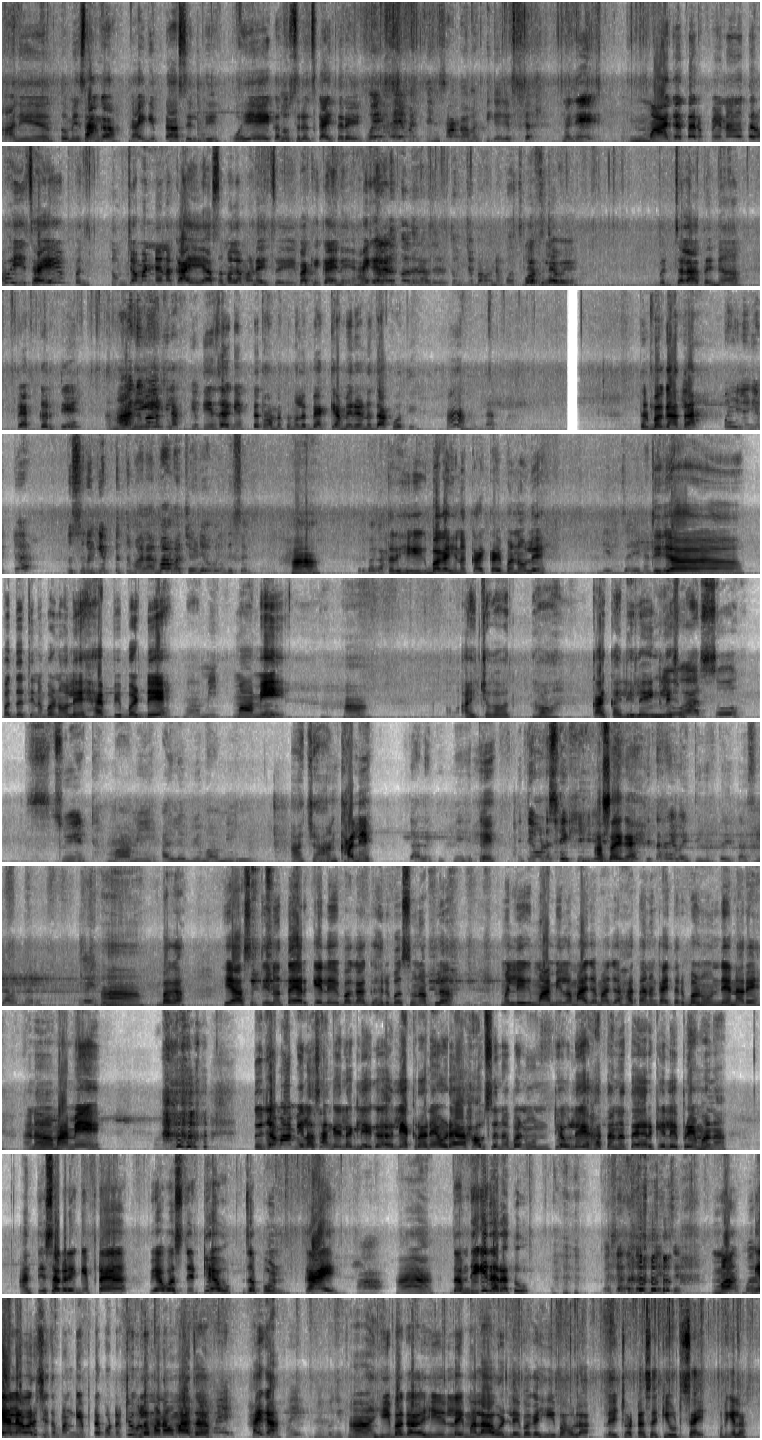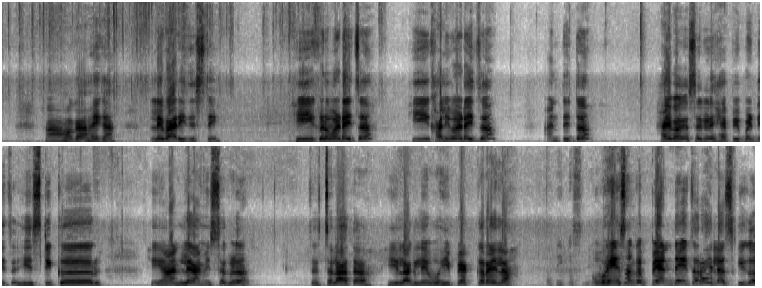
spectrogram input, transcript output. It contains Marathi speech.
आणि तुम्ही सांगा काय गिफ्ट असेल ते? वही आहे का दुसरंच काहीतरी आहे? वय हाय म्हणते सांगा म्हणते का गिफ्ट म्हणजे माझ्यातर्फे ना तर वहीच आहे पण तुमच्या म्हणण्यानं काय आहे असं मला म्हणायचं आहे बाकी काय नाही हाय का? तुमच्या भावना पोहोचल्या. पोचल्या वय बरं चला आता ना पॅक करते. आणि gift? तिचं गिफ्ट थांबा तुम्हाला बॅक कॅमेऱ्यानं दाखवते. हा. दाखवा. तर बघा आता. पहिलं गिफ्ट दुसरं गिफ्ट तुम्हाला मामाच्या व्हिडिओ दिसेल. हा. तर बघा. तर ही बघा हिनं काय काय बनवलंय. तिच्या पद्धतीनं बनवलंय. हॅपी बर्थडे मामी. मामी. हा. आईच्या गावात हा. काय काय लिहिलंय English you are so sweet मामी. आय लव्ह यू मामी. अच्छा आणि खाली? असं आहे काय? हा बघा. हे असं तिनं तयार केलंय बघा घर बसून आपलं. म्हणले मामीला माझ्या माझ्या हातानं काहीतरी बनवून देणार आहे. आणि मामी तुझ्या मामीला सांगायला लागले ग लेकराने एवढ्या हावसानं बनवून ठेवलंय हातानं तयार केलंय प्रेमानं. आणि ते सगळे गिफ्ट व्यवस्थित ठेव जपून. काय? हा. दमदी की जरा तू? मग. गेल्या वर्षी तर पण गिफ्ट कुठं ठेवलं म्हणावं माझं? हाय, हाय. हाय का हाय, हा ही बघा ही लय मला आवडलंय बघा ही भाऊला. लय छोटासा क्यूटसा आहे. कुठे गेला? हा हो का? आहे का? लय भारी दिसते. ही इकडं वडायचं. ही खाली वडायचं आणि तिथं हाय बघा सगळे हॅपी बर्थडेचं हे स्टिकर हे आणलंय आम्ही सगळं. तर चला आता ही लागले वही पॅक करायला? वही संग पेन द्यायचं राहिलाच की ग?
